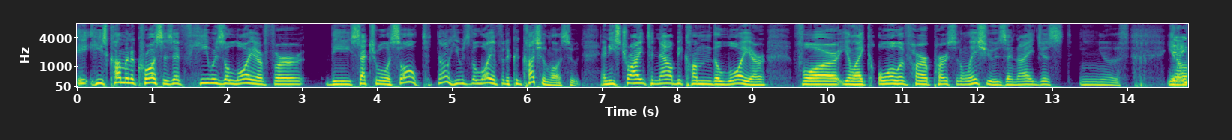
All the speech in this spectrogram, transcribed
he's coming across as if he was a lawyer for the sexual assault. No, he was the lawyer for the concussion lawsuit. And he's trying to now become the lawyer for, you know, like all of her personal issues. And I just, you know, you yeah, know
